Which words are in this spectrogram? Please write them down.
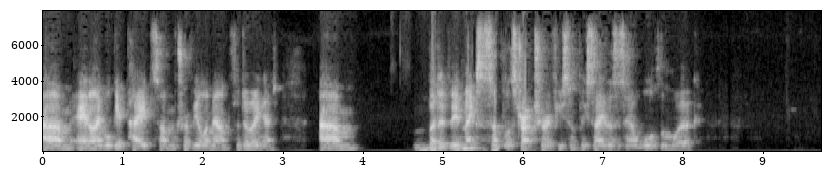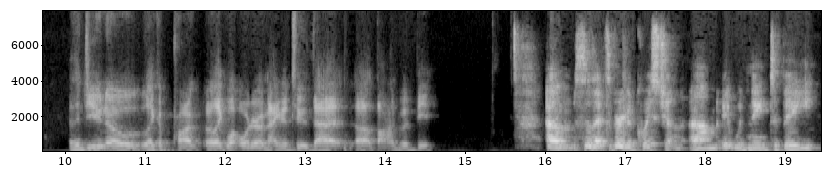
um, and I will get paid some trivial amount for doing it. Um, but it, it makes a simpler structure if you simply say this is how all of them work. And then do you know like a pro or like what order of magnitude that uh, bond would be? Um, so that's a very good question. Um, it would need to be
